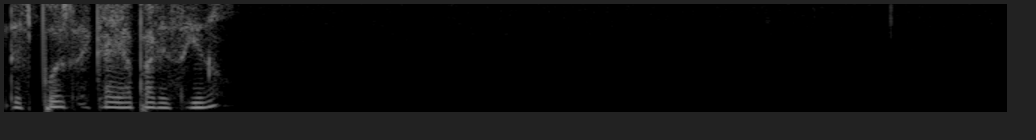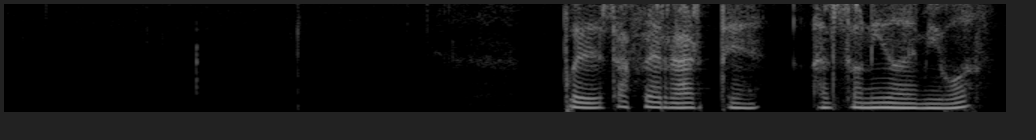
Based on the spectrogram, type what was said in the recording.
después de que haya aparecido? ¿Puedes aferrarte al sonido de mi voz?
